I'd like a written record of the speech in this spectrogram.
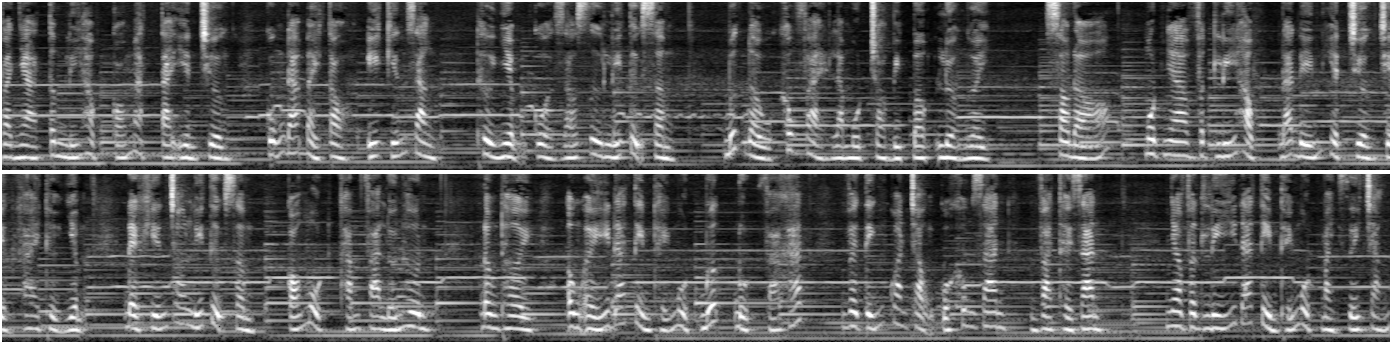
và nhà tâm lý học có mặt tại hiện trường cũng đã bày tỏ ý kiến rằng thử nghiệm của giáo sư Lý Tự Sầm bước đầu không phải là một trò bịp bợm lừa người. Sau đó, một nhà vật lý học đã đến hiện trường triển khai thử nghiệm để khiến cho Lý Tự Sầm có một khám phá lớn hơn. Đồng thời, ông ấy đã tìm thấy một bước đột phá khác về tính quan trọng của không gian và thời gian. Nhà vật lý đã tìm thấy một mảnh giấy trắng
